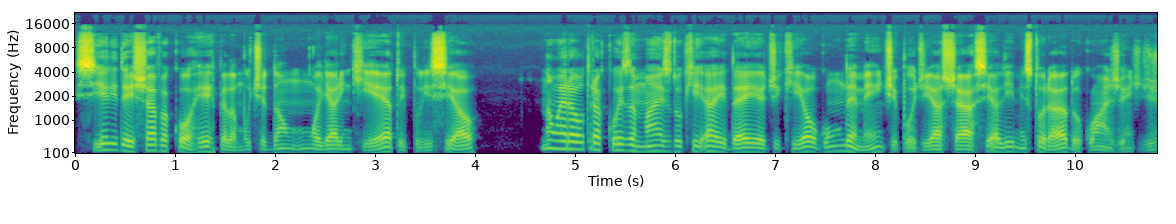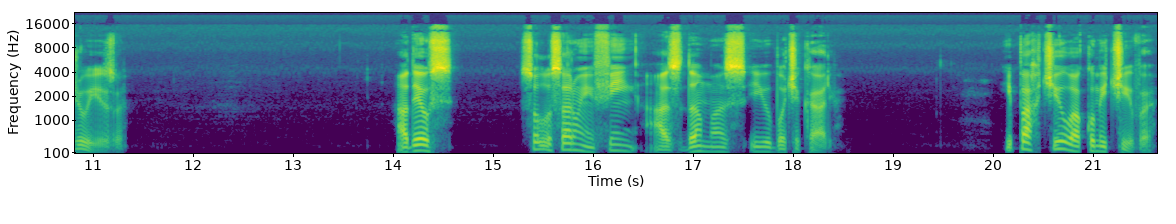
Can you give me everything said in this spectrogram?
se ele deixava correr pela multidão um olhar inquieto e policial, não era outra coisa mais do que a ideia de que algum demente podia achar-se ali misturado com a gente de juízo. Adeus! Soluçaram enfim as damas e o boticário. E partiu a comitiva.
